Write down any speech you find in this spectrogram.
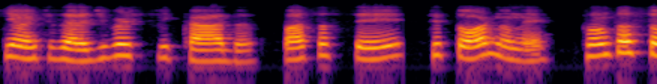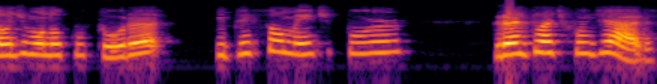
que antes era diversificada, passa a ser, se torna, né, plantação de monocultura e principalmente por grandes latifundiários.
